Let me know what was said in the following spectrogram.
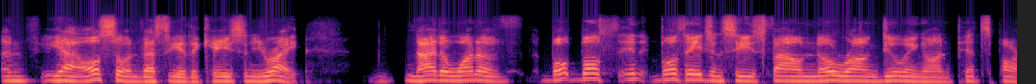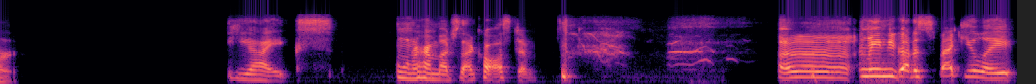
and yeah, also investigated the case and you're right. Neither one of both both in, both agencies found no wrongdoing on Pitt's part. Yikes. I wonder how much that cost him. uh, I mean, you got to speculate.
